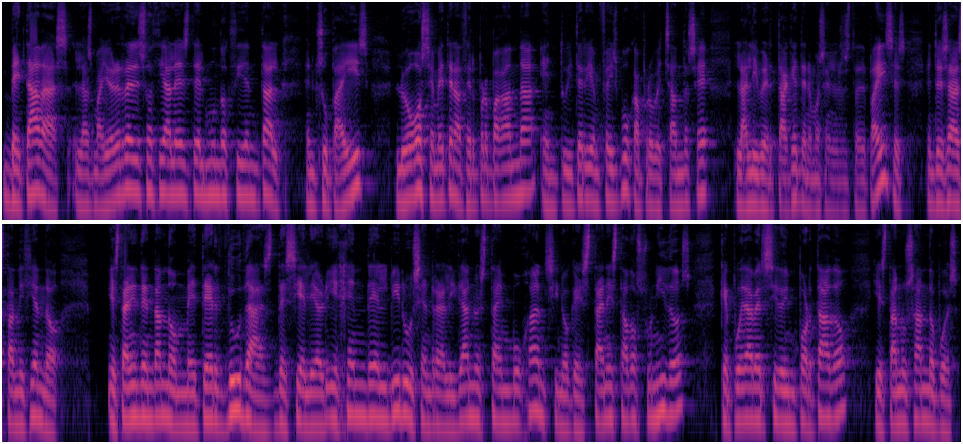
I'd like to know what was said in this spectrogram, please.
vetadas las mayores redes sociales del mundo occidental en su país, luego se meten a hacer propaganda en Twitter y en Facebook aprovechándose la libertad que tenemos en el resto de países. Entonces ahora están diciendo, están intentando meter dudas de si el origen del virus en realidad no está en Wuhan, sino que está en Estados Unidos, que puede haber sido importado, y están usando pues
